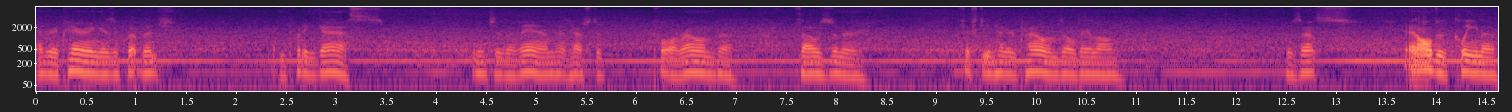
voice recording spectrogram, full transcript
and repairing his equipment and putting gas into the van that has to pull around a thousand or fifteen hundred pounds all day long because that's and all to clean a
